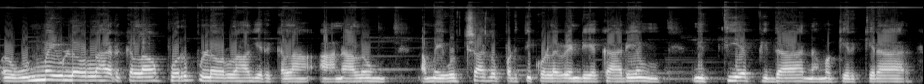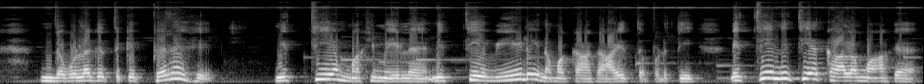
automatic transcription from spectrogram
உண்மை உள்ளவர்களாக இருக்கலாம் பொறுப்புள்ளவர்களாக இருக்கலாம். ஆனாலும் நம்மை உற்சாகப்படுத்தி கொள்ள வேண்டிய காரியம் நித்திய பிதா நமக்கு இருக்கிறார். இந்த உலகத்துக்கு பிறகு நித்திய மகிமையில நித்திய வீடை நமக்காக ஆயத்தப்படுத்தி நித்திய நித்திய காலமாக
